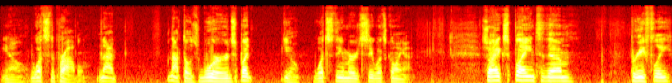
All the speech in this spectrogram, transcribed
you know, "What's the problem?" Not not those words, but you know, what's the emergency? What's going on? So I explained to them briefly.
